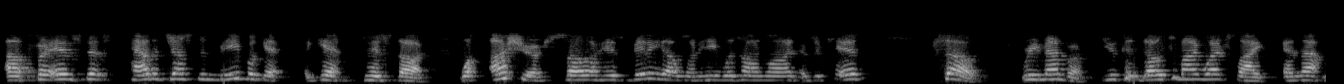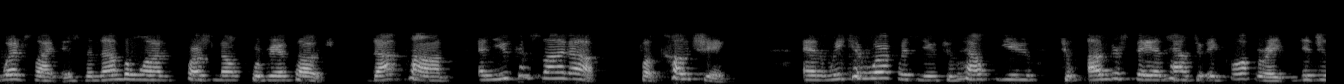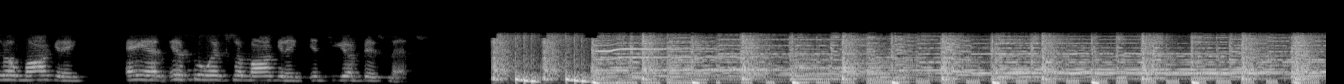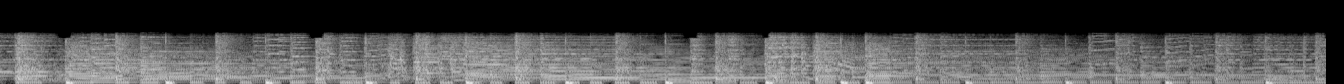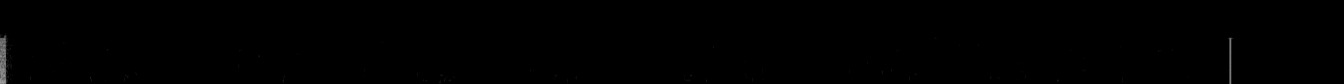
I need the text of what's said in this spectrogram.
Uh, for instance, how did Justin Bieber get get his start? Well, Usher saw his video when he was online as a kid. So remember, you can go to my website, and that website is the number one personal career coach.com, and you can sign up for coaching. And we can work with you to help you to understand how to incorporate digital marketing and influencer marketing into your business.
